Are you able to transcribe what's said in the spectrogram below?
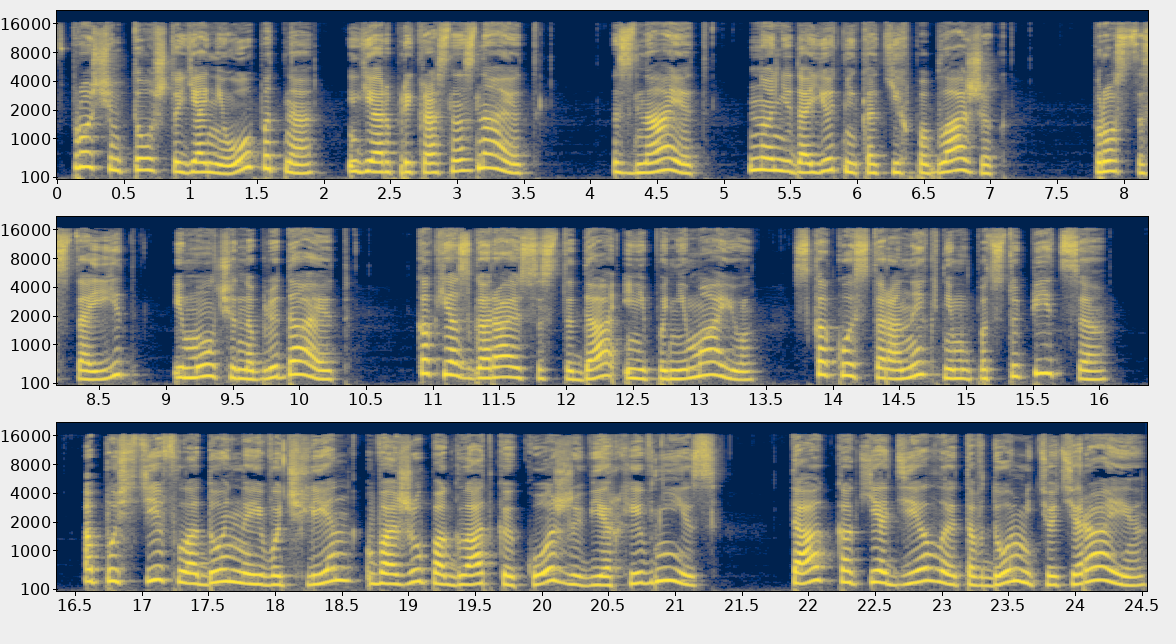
Впрочем, то, что я неопытна, Яр прекрасно знает. Знает, но не дает никаких поблажек. Просто стоит и молча наблюдает, как я сгораю со стыда и не понимаю, с какой стороны к нему подступиться. Опустив ладонь на его член, вожу по гладкой коже вверх и вниз, так, как я делала это в доме тети Раи.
